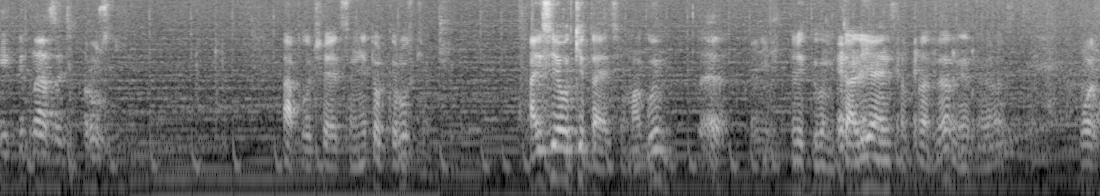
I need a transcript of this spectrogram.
их 15, русский. А, получается, не только русский. А если я вот китаец, я могу им? Да, конечно. Или какой-нибудь итальянец, там, да? Нет, Можно.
